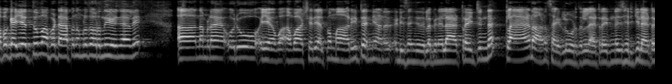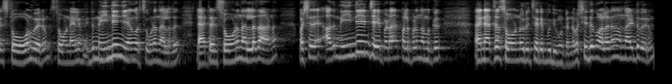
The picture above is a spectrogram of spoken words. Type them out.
അപ്പോൾ കയ്യെത്തും അപ്പോൾ ടാപ്പ് നമ്മൾ തുറന്നു കഴിഞ്ഞാൽ നമ്മുടെ ഒരു വാഷേരി അല്പം മാറിയിട്ട് തന്നെയാണ് ഡിസൈൻ ചെയ്തിട്ടുള്ളത്. പിന്നെ ലാട്രൈറ്റിന്റെ ആണ് സൈഡിൽ കൊടുത്തിട്ടുള്ളത്. ലാട്രൈറ്റിന്റെ ശരിക്കും ലാട്രൈറ്റ് സ്റ്റോൺ വരും. സ്റ്റോണിലും ഇത് മെയിന്റെയിൻ ചെയ്യാൻ കുറച്ചും കൂടെ നല്ലത്. ലാട്രൈറ്റ് സ്റ്റോൺ നല്ലതാണ്. പക്ഷേ അത് മെയിന്റെയിൻ ചെയ്യപ്പെടാൻ പലപ്പോഴും നമുക്ക് നാച്ചുറൽ സ്റ്റോണിന് ഒരു ചെറിയ ബുദ്ധിമുട്ടുണ്ട്. പക്ഷേ ഇത് വളരെ നന്നായിട്ട് വരും.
